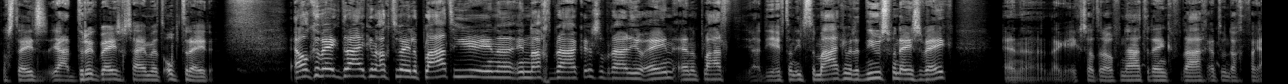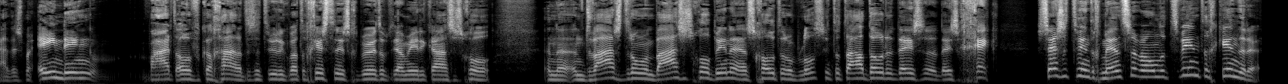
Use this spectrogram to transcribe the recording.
nog steeds ja, druk bezig zijn met optreden. Elke week draai ik een actuele plaat hier in, eh, in Nachtbrakers op Radio 1. En een plaat ja, die heeft dan iets te maken met het nieuws van deze week. En eh, nou, ik zat erover na te denken vandaag. En toen dacht ik van ja, er is maar één ding waar het over kan gaan. Dat is natuurlijk wat er gisteren is gebeurd op die Amerikaanse school. Een, eh, een dwaas drong een basisschool binnen en schoot erop los. In totaal doodde deze, deze gek 26 mensen, waaronder 20 kinderen.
